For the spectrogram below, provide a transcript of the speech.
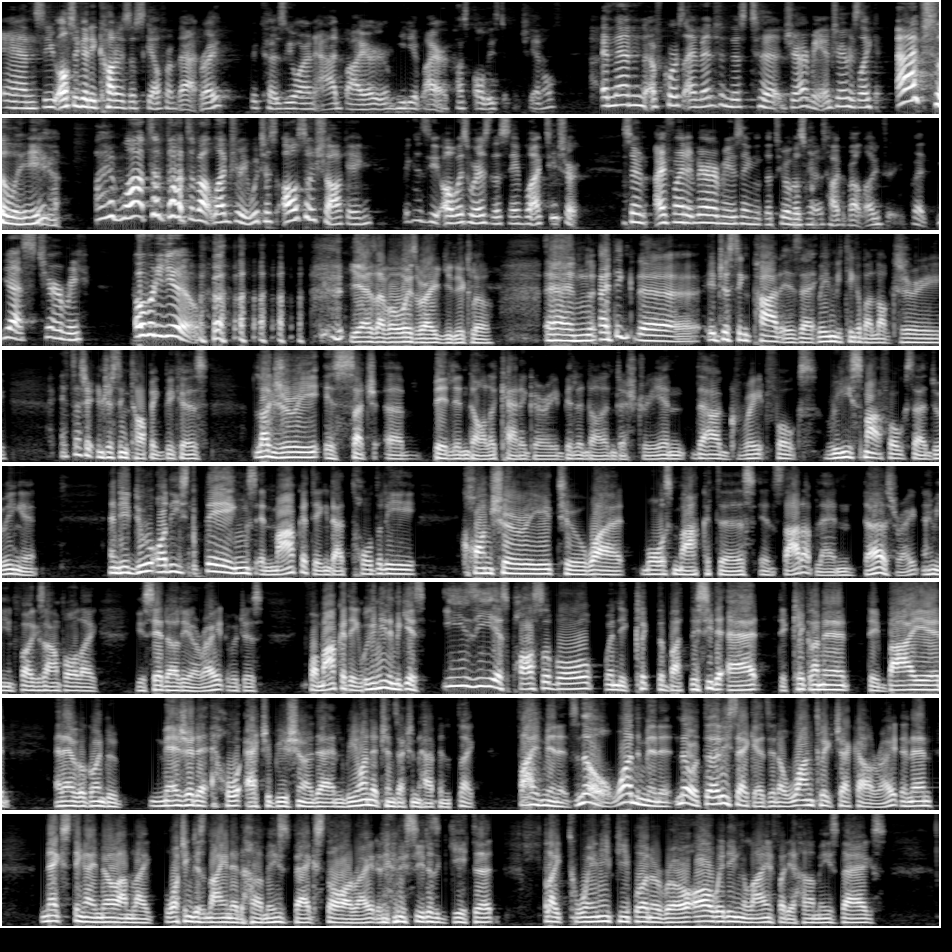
And so you also get economies of scale from that, right? Because you are an ad buyer, you're a media buyer across all these different channels. And then, of course, I mentioned this to Jeremy, and Jeremy's like, actually, yeah. I have lots of thoughts about luxury, which is also shocking because he always wears the same black t shirt. So I find it very amusing that the two of us are going to talk about luxury. But yes, Jeremy, over to you. yes, I'm always wearing Uniqlo. And I think the interesting part is that when we think about luxury, it's such an interesting topic because luxury is such a billion dollar category, billion dollar industry, and there are great folks, really smart folks that are doing it. And they do all these things in marketing that totally contrary to what most marketers in startup land does, right? I mean, for example, like you said earlier, right? Which is for marketing, we need to make it as easy as possible when they click the button, they see the ad, they click on it, they buy it, and then we're going to measure the whole attribution of that. And we want that transaction to happen like five minutes, no, one minute, no, 30 seconds in a one click checkout, right? And then next thing I know, I'm like watching this line at Hermes bag store, right? And then you see this gated, like 20 people in a row, all waiting in line for their Hermes bags.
